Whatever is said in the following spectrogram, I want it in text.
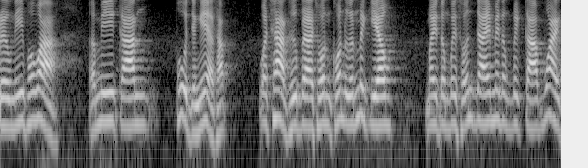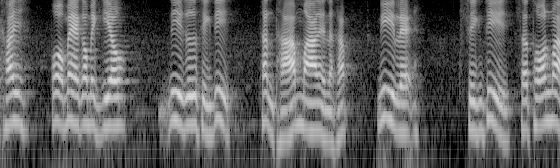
เร็วๆนี้เพราะว่ามีการพูดอย่างนี้ครับ ว่าชาติคือประชาชนคนอื่นไม่เกี่ยว ไม่ต้องไปสนใจไม่ต้องไปกราบไหว้ใคร พ่อแม่ก็ไม่เกี่ยว นี่คือสิ่งที่ท่านถามมาเนี่ยนะครับ นี่แหละสิ่งที่สะท้อนว่า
